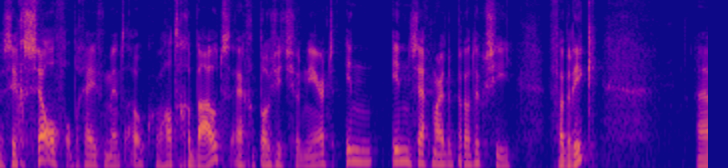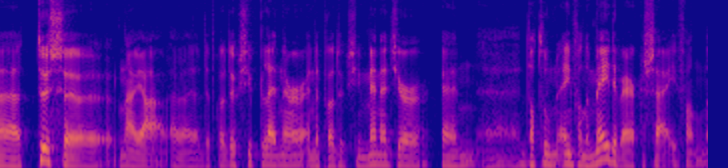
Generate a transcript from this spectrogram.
zichzelf op een gegeven moment ook had gebouwd en gepositioneerd in, in zeg maar, de productiefabriek. Tussen nou ja, de productieplanner en de productiemanager. En dat toen een van de medewerkers zei van,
